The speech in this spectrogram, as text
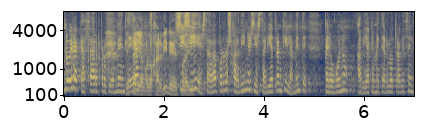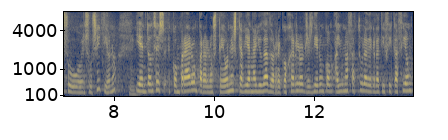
no era cazar propiamente. ¿Qué estaría era- por los jardines, Sí, por ahí? sí, estaba por los jardines y estaría tranquilamente. Pero bueno, había que meterlo otra vez en su, en su sitio, ¿no? Y entonces compraron para los peones que habían ayudado a recogerlos, les dieron, hay una factura de gratificación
